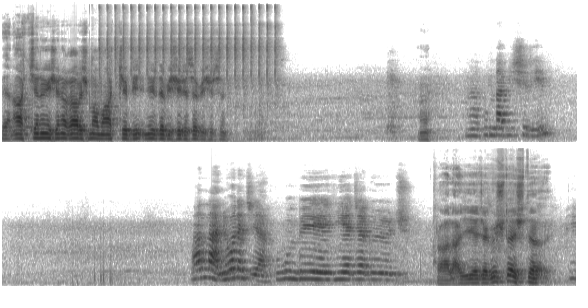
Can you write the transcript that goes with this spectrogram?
Ben atçının işine karışmam. Atçı bir, nerede pişirirse pişirsin. Ha, bunu da pişireyim. Vallahi ne olacak? Bugün bir yiyecek üç. Hala yiyecek üç de işte Pilav,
